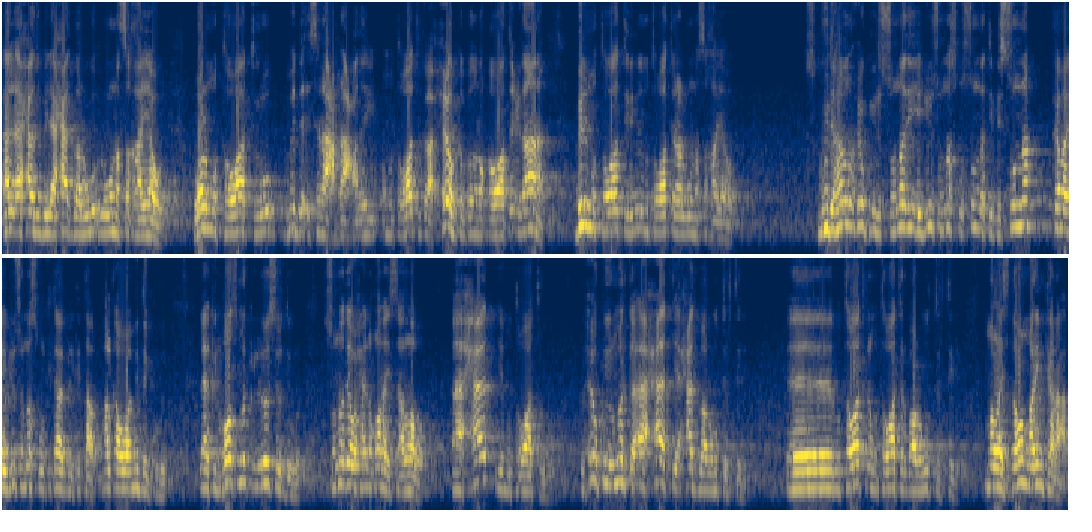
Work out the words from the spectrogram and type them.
alaaxaadu bilaaxaad baa lagu nasakhayaa wey wlmutawaatiru midda israac raacday oo mutawaatirka xoogga badan oo qawaaicdaana bilmutawaatiri mid mutawaatira lagu nasakhaya guud ahaan wuxuu ku yihi sunadii yajuusu nasku sunati bisunna kamaa yajuusu nasku kitaabi bilkitaab halkaa waa midda guud. Laakiin hoos markii loo soo dego sunnadii waxay noqonaysaa labo aaxaad iyo mutawaatir wey wuxuu ku yihi marka aaxaadki aaxaad baa lagu tirtiri. Mutawaatirna mutawaatir baa lagu tirtiri. Ma laysdaba marin karaa?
